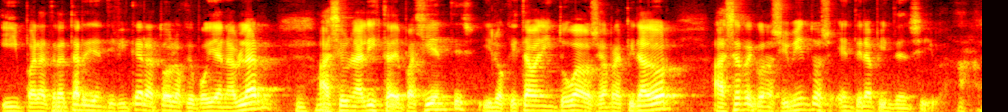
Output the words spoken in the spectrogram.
y para tratar de identificar a todos los que podían hablar, hacer una lista de pacientes y los que estaban intubados en respirador, hacer reconocimientos en terapia intensiva. Ajá.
